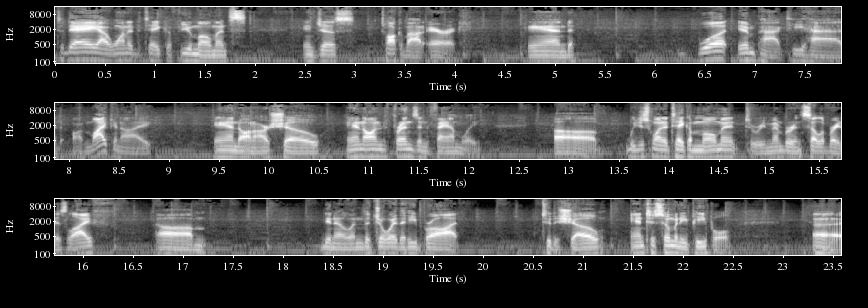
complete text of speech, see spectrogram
today I wanted to take a few moments and just talk about Eric and what impact he had on Mike and I and on our show and on friends and family. Uh, we just want to take a moment to remember and celebrate his life, um, you know, and the joy that he brought to the show and to so many people. Uh,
